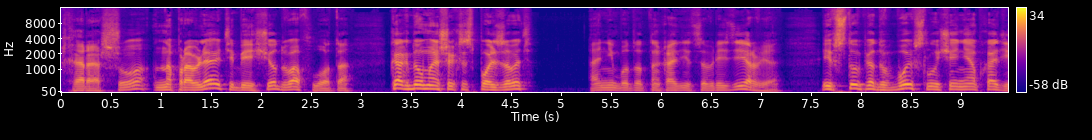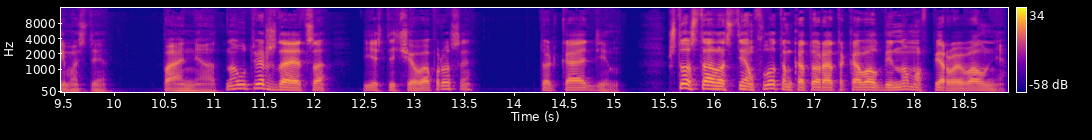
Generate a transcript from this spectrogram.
«Хорошо. Направляю тебе еще два флота. Как думаешь их использовать?» «Они будут находиться в резерве и вступят в бой в случае необходимости». «Понятно. Утверждается. Есть еще вопросы?» «Только один». Что стало с тем флотом, который атаковал бинома в первой волне?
